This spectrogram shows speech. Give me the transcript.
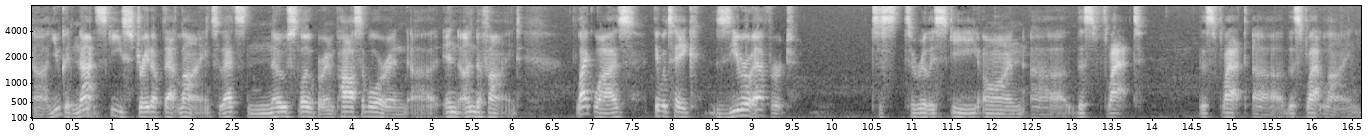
Uh, you could not ski straight up that line, so that's no slope or impossible or in, uh, in undefined. Likewise, it would take zero effort to, to really ski on uh, this flat this flat uh, this flat line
